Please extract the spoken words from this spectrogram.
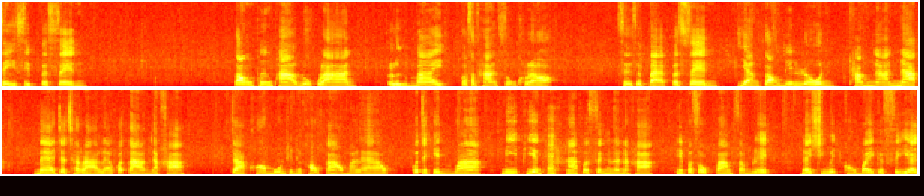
40%ต้องพึ่งพาลูกหลาน หรือไม่ก็สถานสงเคราะห์ 48%ยังต้องดิ้นรนทำงานหนัก แม้จะชราแล้วก็ตามนะคะ จากข้อมูลที่เขากล่าวมาแล้ว ก็จะเห็นว่ามีเพียงแค่ 5%เท่านั้นนะคะ ที่ประสบความสำเร็จในชีวิตของวัยเกษียณ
